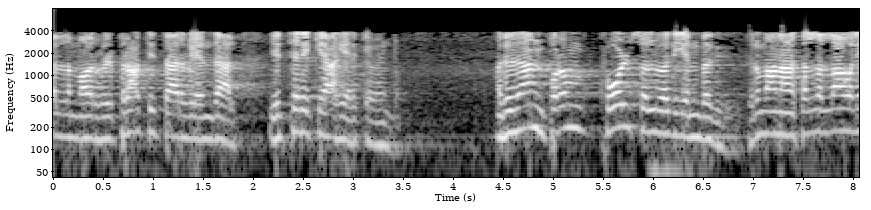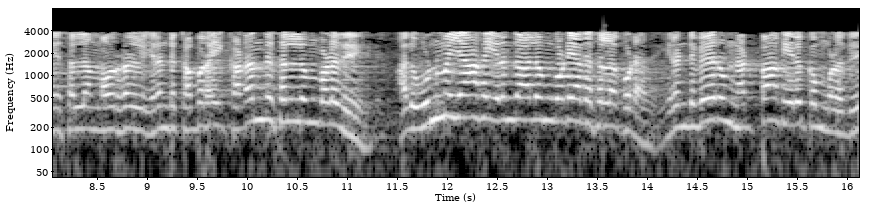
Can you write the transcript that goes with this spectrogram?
செல்லம் அவர்கள் பிரார்த்தித்தார்கள் என்றால் எச்சரிக்கையாக இருக்க வேண்டும். அதுதான் புறம் போல் சொல்வது என்பது. பெருமானா சல்லல்லா அலே செல்லம் அவர்கள் இரண்டு கபரை கடந்து செல்லும் பொழுது அது உண்மையாக இருந்தாலும் கூட அதை சொல்லக்கூடாது. இரண்டு பேரும் நட்பாக இருக்கும் பொழுது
